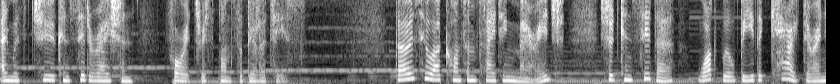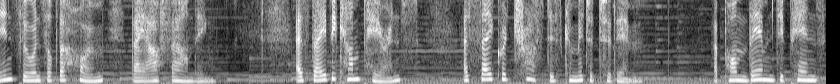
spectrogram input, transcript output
and with due consideration for its responsibilities. Those who are contemplating marriage should consider what will be the character and influence of the home they are founding. As they become parents, a sacred trust is committed to them. Upon them depends,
